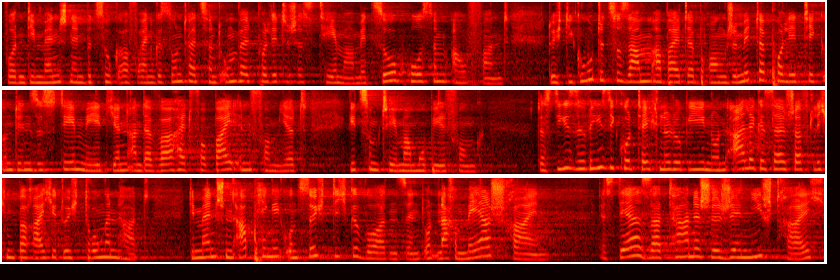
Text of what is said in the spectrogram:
wurden die Menschen in Bezug auf ein gesundheits- und umweltpolitisches Thema mit so großem Aufwand durch die gute Zusammenarbeit der Branche mit der Politik und den Systemmedien an der Wahrheit vorbei informiert wie zum Thema Mobilfunk dass diese Risikotechnologie nun alle gesellschaftlichen Bereiche durchdrungen hat, die Menschen abhängig und süchtig geworden sind und nach mehr schreien, ist der satanische Geniestreich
